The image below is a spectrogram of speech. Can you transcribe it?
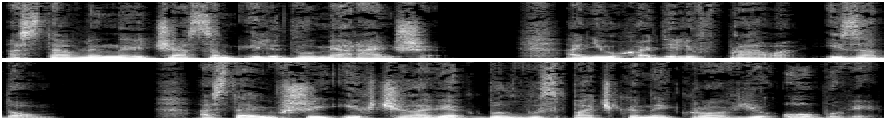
оставленная часом или двумя раньше. Они уходили вправо и за дом. Оставивший их человек был в испачканной кровью обуви.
